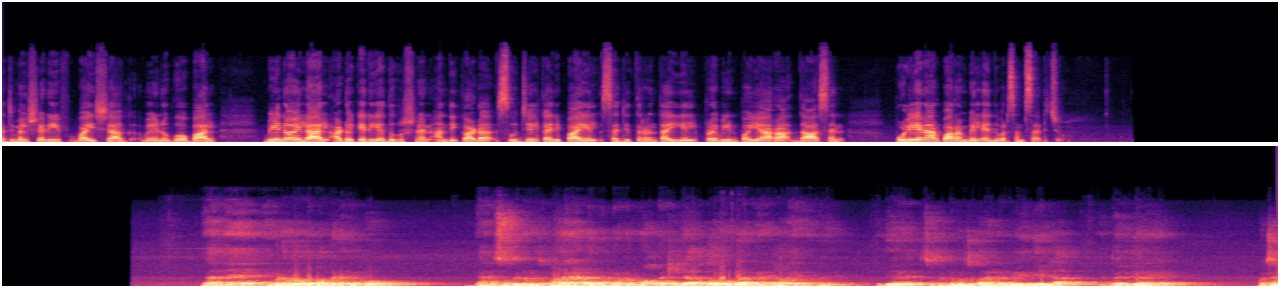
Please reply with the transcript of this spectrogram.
Ajmal Shereef Vaishakh Venugopal Binoy Lal advocate Yadukrishnan Anthikad Sujil Karippayil Sajithran Thayyil Praveen Poyyara Dasan Puliyanar Parambil എന്നിവർ സംസാരിച്ചു. ഞാൻ ഇവിടെ വന്ന് പങ്കെടുക്കുമ്പോൾ ഞാൻ സുഖിനെ കുറിച്ച് പറയാണ്ട് മുന്നോട്ട് പോകാൻ പറ്റില്ല എന്നതുകൊണ്ടാണ് ഞാൻ പറയുന്നത്. ഇത് സുഖിനെ കുറിച്ച് ഒരു വേദിയല്ല എന്ന് എനിക്കറിയാം. പക്ഷെ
